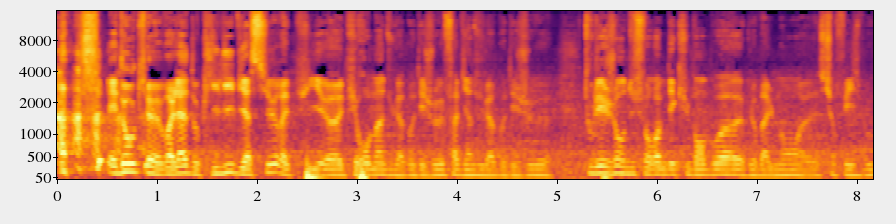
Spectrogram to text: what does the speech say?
et donc euh, voilà, donc Lily bien sûr, et puis, euh, et puis Romain du Labo des Jeux, Fabien du Labo des Jeux, tous les gens du forum des cubes en bois euh, globalement euh, sur Facebook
